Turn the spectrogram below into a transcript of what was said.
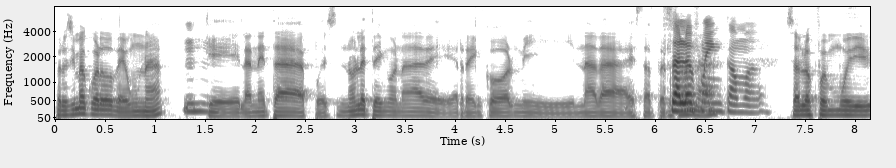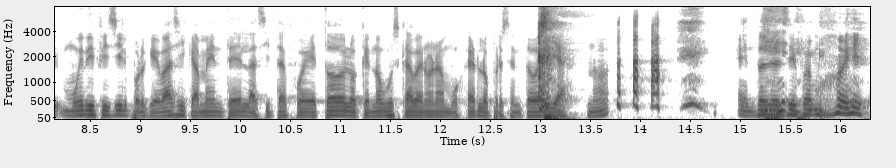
Pero sí me acuerdo de una que la neta, pues no le tengo nada de rencor ni nada a esta persona. Solo fue incómodo. Solo fue muy, muy difícil porque básicamente la cita fue todo lo que no buscaba en una mujer lo presentó ella, ¿no? Entonces sí fue muy,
